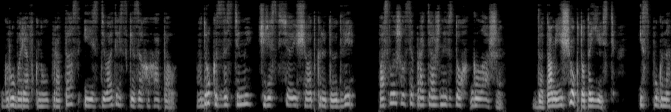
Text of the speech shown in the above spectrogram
Грубо рявкнул Протас и издевательски захохотал, Вдруг из-за стены, через все еще открытую дверь, послышался протяжный вздох Глаши. «Да там еще кто-то есть!» — испуганно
